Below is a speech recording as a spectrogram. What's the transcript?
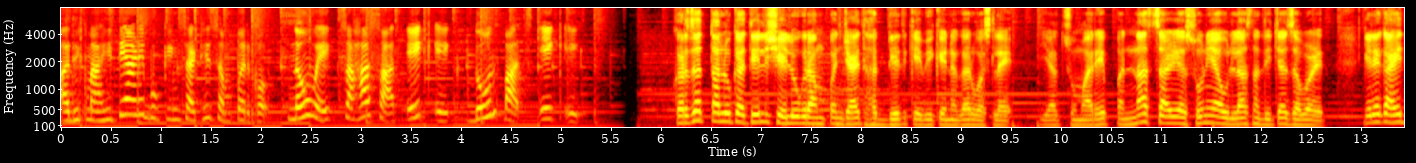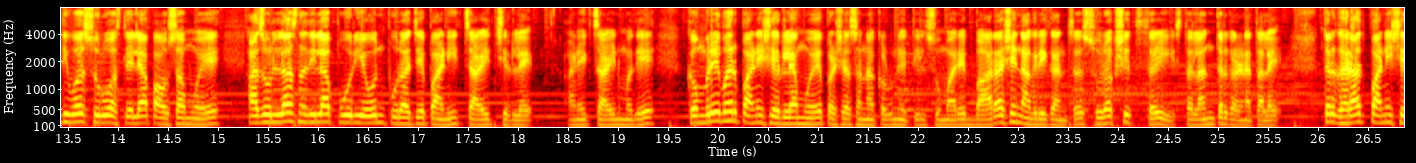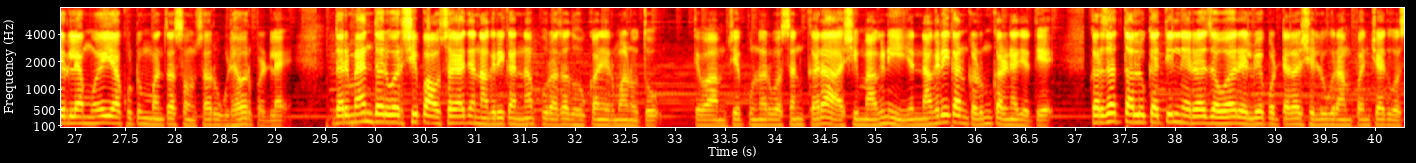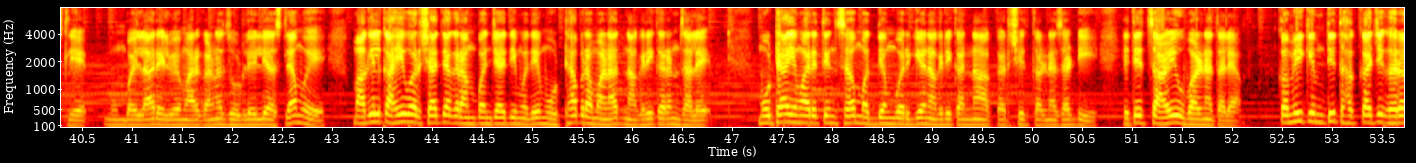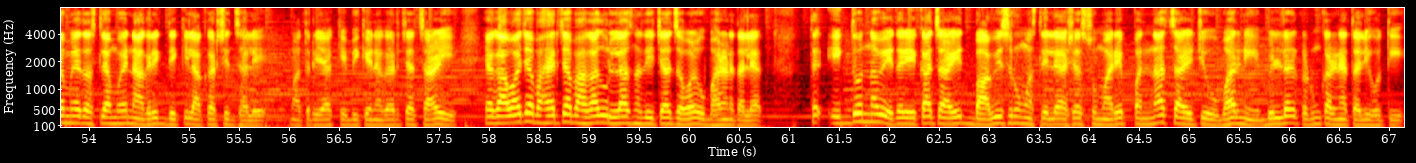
अधिक माहिती आणि बुकिंगसाठी संपर्क नऊ एक सहा सात एक एक दोन पाच एक एक. कर्जत तालुक्यातील शेलू ग्रामपंचायत हद्दीत केविके नगर वसलंय. यात सुमारे पन्नास चाळी असून या उल्हास नदीच्या जवळ आहेत. गेले काही दिवस सुरू असलेल्या पावसामुळे आज उल्हास नदीला पूर येऊन पुराचे पाणी चाळीत शिरले. अनेक चाळींमध्ये कमरेभर पाणी शिरल्यामुळे प्रशासनाकडून येथील सुमारे बाराशे नागरिकांचं सुरक्षित स्थळी स्थलांतर करण्यात आलंय. तर घरात पाणी शिरल्यामुळे या कुटुंबांचा संसार उघड्यावर पडलाय. दरम्यान दरवर्षी पावसाळ्यात या नागरिकांना पुराचा धोका निर्माण होतो. तेव्हा आमचे पुनर्वसन करा अशी मागणी या नागरिकांकडून करण्यात येते. कर्जत तालुक्यातील नेरळजवळ रेल्वे पट्ट्याला शेलू ग्रामपंचायत वसली आहे. मुंबईला रेल्वे मार्गानं जोडलेली असल्यामुळे मागील काही वर्षात या ग्रामपंचायतीमध्ये मोठ्या प्रमाणात नागरीकरण झालंय. मोठ्या इमारतींसह मध्यमवर्गीय नागरिकांना आकर्षित करण्यासाठी येथे चाळी उभारण्यात आल्या. कमी किमतीत हक्काची घरं मिळत असल्यामुळे नागरिक देखील आकर्षित झाले. मात्र या केबीके नगरच्या चाळी या गावाच्या बाहेरच्या भागात उल्हास नदीच्या जवळ उभारण्यात आल्या तर एक दोन नव्हे तर एका चाळीत बावीस रूम असलेल्या अशा सुमारे पन्नास चाळीची उभारणी बिल्डरकडून करण्यात आली होती.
